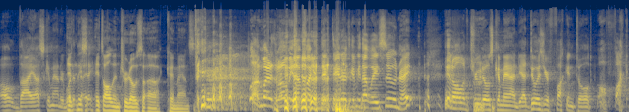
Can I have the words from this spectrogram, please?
all thy us command. Or what did they say? It's all in Trudeau's uh, commands. Well, it might as well be that fucking dictator. It's gonna be that way soon, right? In all of Trudeau's command, yeah, do as you're fucking told. Oh fuck,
